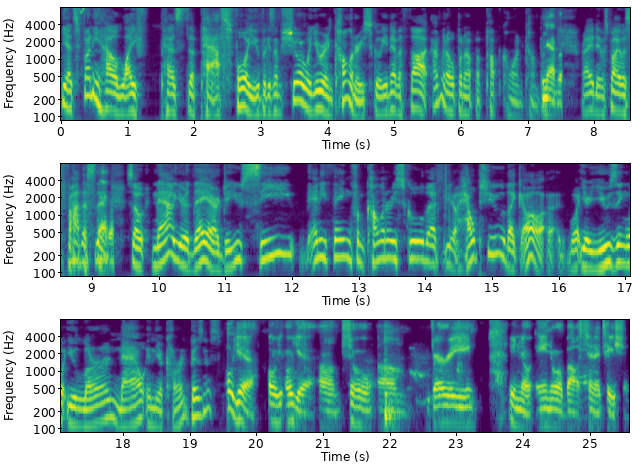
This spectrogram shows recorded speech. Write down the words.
Yeah, it's funny how life has the paths for you because I'm sure when you were in culinary school, you never thought I'm going to open up a popcorn company. Never. Right? It was probably was father's thing. Never. So now you're there. Do you see anything from culinary school that you know helps you? Like, oh, what you're using, what you learn now in your current business? Oh yeah. Oh oh yeah. Um, so um, very, you know, anal about sanitation.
